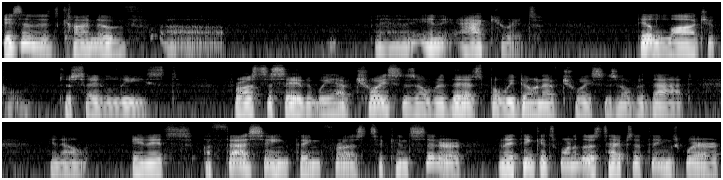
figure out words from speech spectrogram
isn't it kind of uh, inaccurate illogical to say the least for us to say that we have choices over this but we don't have choices over that you know and it's a fascinating thing for us to consider and i think it's one of those types of things where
